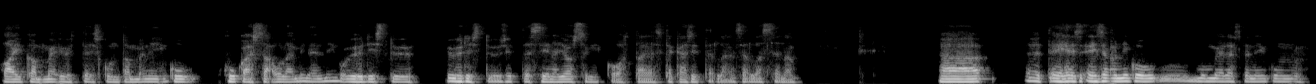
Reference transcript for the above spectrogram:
aikamme, yhteiskuntamme niin kuin hukassa oleminen niin kuin yhdistyy, yhdistyy sitten siinä jossakin kohtaa ja sitä käsitellään sellaisena. Ää, et ei, ei se ole niin kuin, mun mielestä niin kuin,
